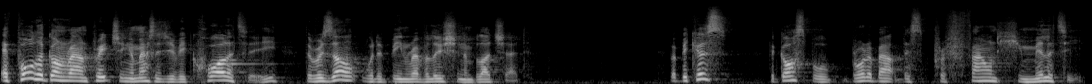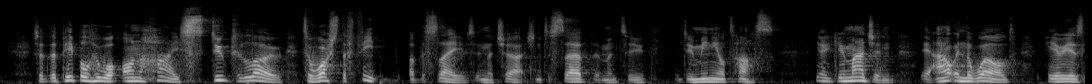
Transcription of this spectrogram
If Paul had gone around preaching a message of equality, the result would have been revolution and bloodshed. But because the gospel brought about this profound humility, so the people who were on high stooped low to wash the feet of the slaves in the church and to serve them and to do menial tasks. You know, you imagine out in the world, here he is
